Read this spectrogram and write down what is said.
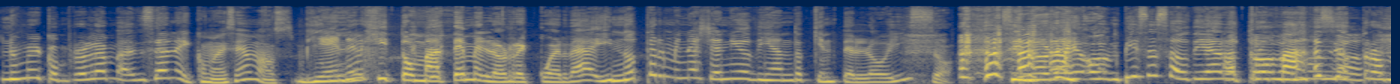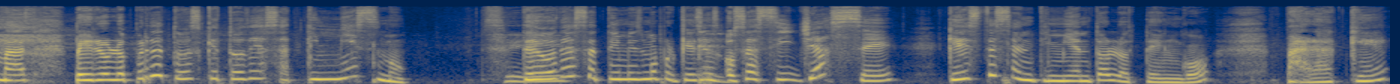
no me compró la manzana. Y como decíamos, viene el jitomate, me lo recuerda y no terminas ya ni odiando a quien te lo hizo, sino o empiezas a odiar a otro más y otro más. Pero lo peor de todo es que te odias a ti mismo. Sí. Te odias a ti mismo porque dices, o sea, si ya sé que este sentimiento lo tengo, ¿para qué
